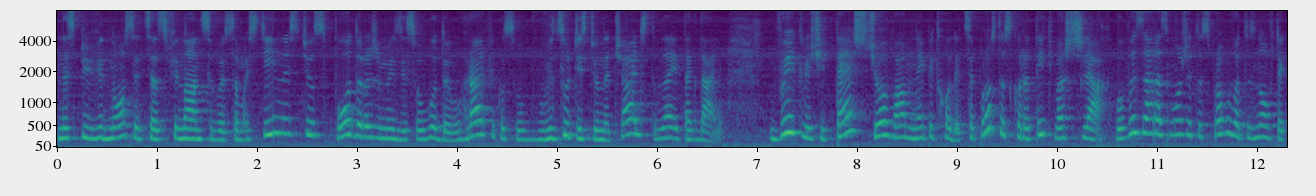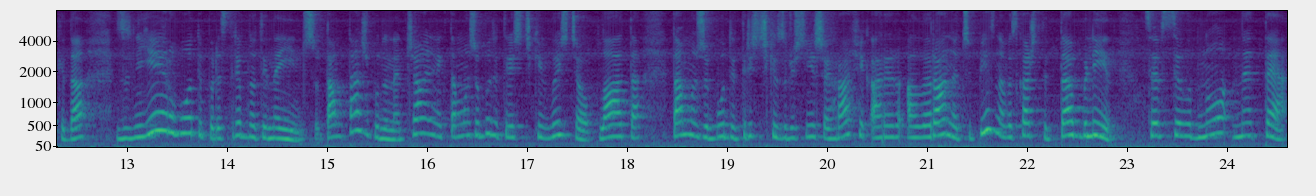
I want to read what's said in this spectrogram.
не співвідноситься з фінансовою самостійністю, з подорожами, зі свободою графіку, своб- відсутністю начальства да, і так далі. Виключіть те, що вам не підходить. Це просто скоротить ваш шлях. Бо ви зараз можете спробувати знов таки да, з однієї роботи перестрибнути на іншу. Там теж буде начальник, там може бути трішечки вища оплата, там може бути трішечки зручніший графік, але, рано чи пізно ви скажете, та блін, це все одно не те.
